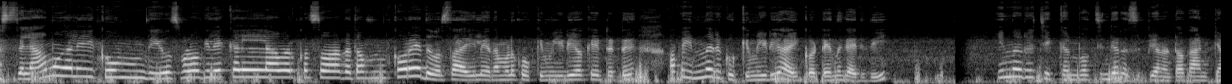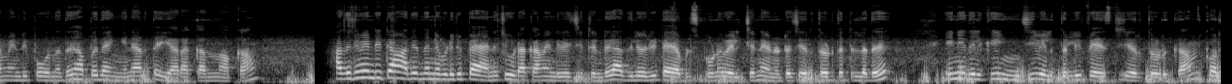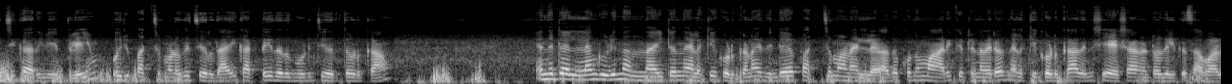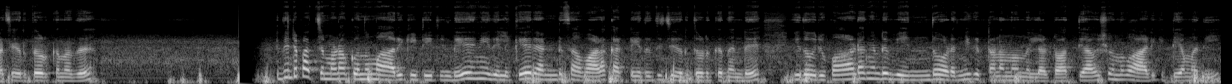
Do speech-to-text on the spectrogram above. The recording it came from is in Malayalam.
അസ്സലാമു അലൈക്കും ദിവസ് വ്ളോഗിലേക്ക് എല്ലാവർക്കും സ്വാഗതം. കുറേ ദിവസമായില്ലേ നമ്മൾ കുക്കിംഗ് വീഡിയോ ഒക്കെ ഇട്ടിട്ട്. അപ്പോൾ ഇന്നൊരു കുക്കിംഗ് വീഡിയോ ആയിക്കോട്ടെ എന്ന് കരുതി. ഇന്നൊരു ചിക്കൻ ബോക്സിന്റെ റെസിപ്പിയാണ് കേട്ടോ കാണിക്കാൻ വേണ്ടി പോകുന്നത്. അപ്പോൾ ഇതെങ്ങനെയാണ് തയ്യാറാക്കാമെന്ന് നോക്കാം. അതിന് വേണ്ടിയിട്ട് ആദ്യം തന്നെ ഇവിടെ ഒരു പാന് ചൂടാക്കാൻ വേണ്ടി വെച്ചിട്ടുണ്ട്. അതിലൊരു ടേബിൾ സ്പൂൺ വെളിച്ചെണ്ണയാണ് കേട്ടോ ചേർത്ത് കൊടുത്തിട്ടുള്ളത്. ഇനി ഇതിലേക്ക് ഇഞ്ചി വെളുത്തുള്ളി പേസ്റ്റ് ചേർത്ത് കൊടുക്കാം. കുറച്ച് കറിവേപ്പിലയും ഒരു പച്ചമുളക് ചെറുതായി കട്ട് ചെയ്തതും കൂടി ചേർത്ത് കൊടുക്കാം. എന്നിട്ട് എല്ലാം കൂടി നന്നായിട്ടൊന്ന് ഇളക്കി കൊടുക്കണം. ഇതിന്റെ പച്ച മണമല്ലേ അതൊക്കെ ഒന്ന് മാറി കിട്ടണവരെ ഒന്ന് ഇളക്കി കൊടുക്കുക. അതിന് ശേഷമാണ് കേട്ടോ അതിലേക്ക് സവാള ചേർത്ത് കൊടുക്കുന്നത്. ഇതിന്റെ പച്ചമണമൊക്കെ ഒന്ന് മാറി കിട്ടിയിട്ടുണ്ട്. ഇനി ഇതിലേക്ക് രണ്ട് സവാള കട്ട് ചെയ്തത് ചേർത്ത് കൊടുക്കുന്നുണ്ട്. ഇത് ഒരുപാട് അങ്ങോട്ട് വെന്ത് ഉടഞ്ഞ് കിട്ടണമെന്നൊന്നുമില്ല കേട്ടോ. അത്യാവശ്യം ഒന്ന് വാടി കിട്ടിയാൽ മതി.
